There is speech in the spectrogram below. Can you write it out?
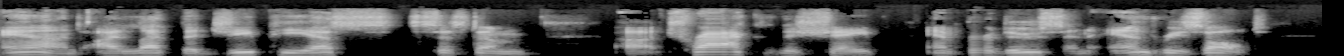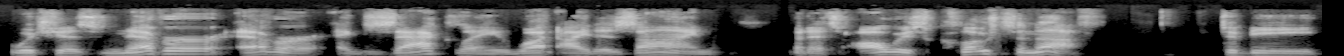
and I let the GPS system uh, track the shape and produce an end result, which is never ever exactly what I designed, but it's always close enough to be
